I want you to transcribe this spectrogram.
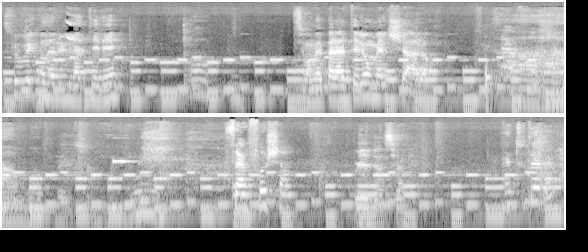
Est-ce que vous voulez qu'on allume la télé Si on met pas la télé, on met le chat alors. Ah, mon petit. C'est un faux chat. Oui, bien sûr. À tout à l'heure.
